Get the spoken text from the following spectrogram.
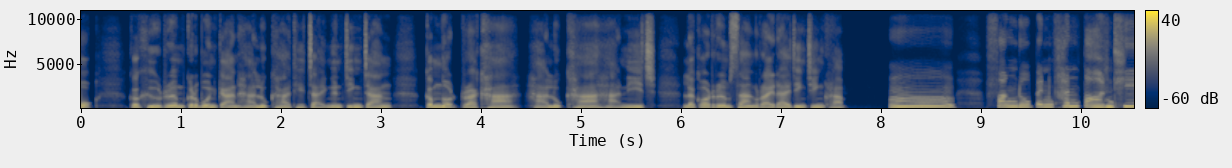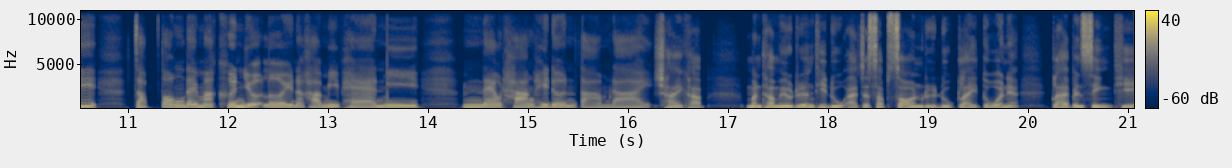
5-6ก็คือเริ่มกระบวนการหาลูกค้าที่จ่ายเงินจริงจังกำหนดราคา หาลูกค้าหานิชแล้วก็เริ่มสร้างรายได้จริง ๆ ครับ อืม ฟังดูเป็นขั้นตอนที่จับต้องได้มากขึ้นเยอะเลยนะคะ มีแผนมีแนวทางให้เดินตามได้ ใช่ครับ มันทำให้เรื่องที่ดูอาจจะซับซ้อนหรือดูไกลตัวเนี่ย กลายเป็นสิ่งที่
